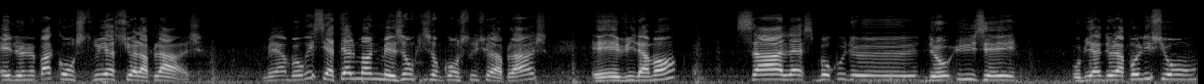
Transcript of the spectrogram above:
et de ne pas construire sur la plage. Mais à Maurice, il y a tellement de maisons qui sont construites sur la plage et évidemment, ça laisse beaucoup de d'eau usée ou bien de la pollution,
